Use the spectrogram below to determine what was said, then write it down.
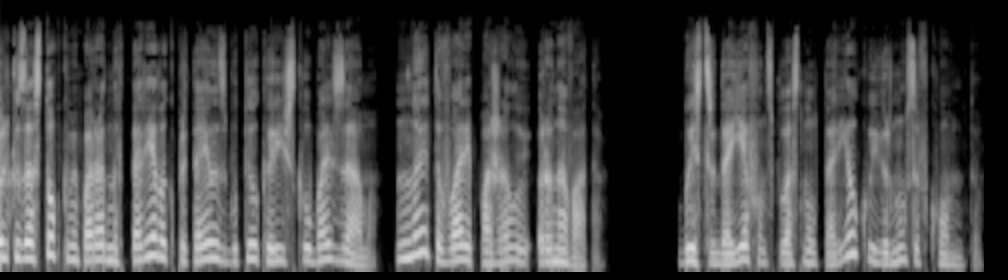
Только за стопками парадных тарелок притаилась бутылка рижского бальзама, но это Варе, пожалуй, рановато. Быстро доев, он сполоснул тарелку и вернулся в комнату.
